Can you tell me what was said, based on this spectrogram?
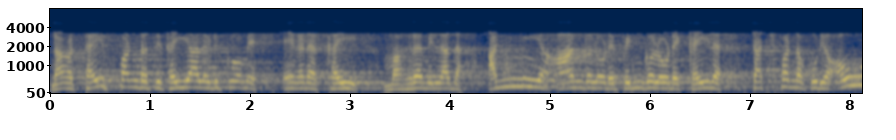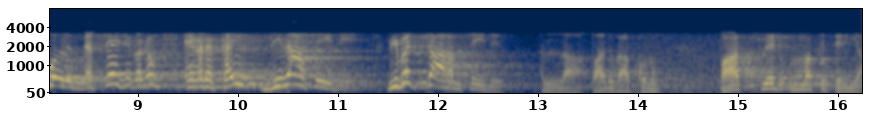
நாங்க டைப் பண்றது கையால் எடுக்கிறோமே. எங்கட கை மகரம் இல்லாத அந்நிய ஆண்களோட பெண்களோட கையில டச் பண்ணக்கூடிய ஒவ்வொரு மெசேஜ்களும் எங்கட கை தினா செய்து விபச்சாரம் செய்து. அல்லாஹ் பாதுகாக்கணும். பாஸ்வேர்டு உமாக்கு தெரியா?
